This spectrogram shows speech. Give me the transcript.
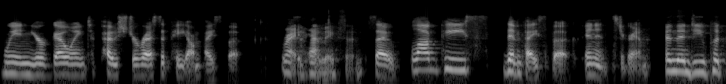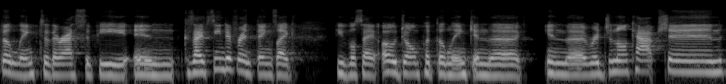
when you're going to post your recipe on Facebook. Right, that makes sense. So, blog piece, then Facebook and Instagram. And then do you put the link to the recipe in because I've seen different things like people say, "Oh, don't put the link in the in the original caption,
